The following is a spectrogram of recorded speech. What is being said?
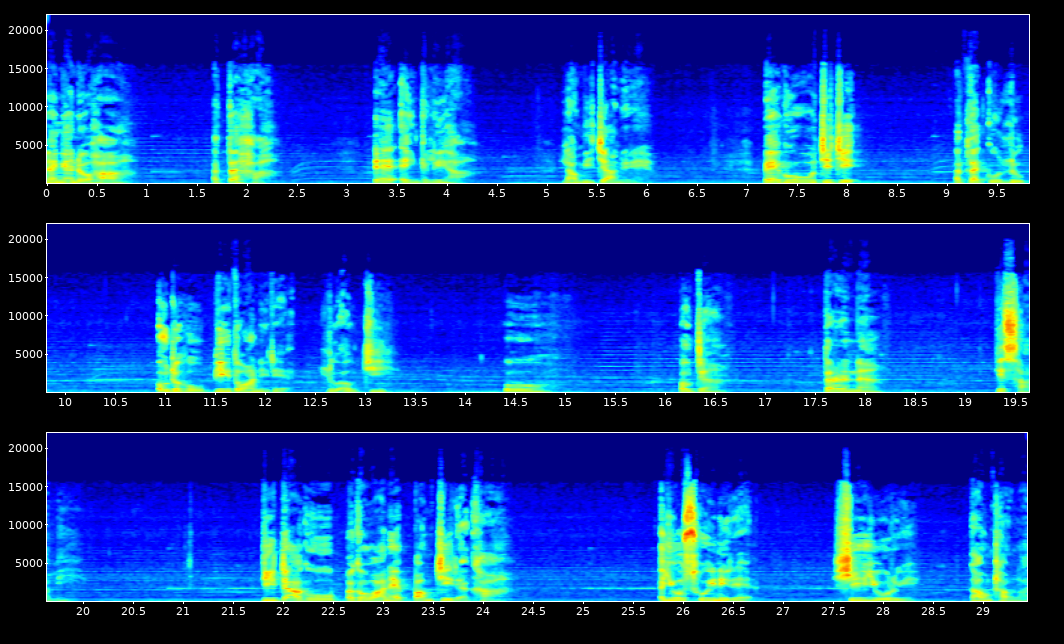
နိုင်ငံတော်ဟာအသက်ဟာ တဲအိမ်ကလေးဟာလောက်မိကြနေတယ်ဘယ်ကိုကြစ်ကြစ်အသက်ကိုလူဥတဟိုပြေးသွားနေတဲ့လူအုပ်ကြီးအိုးဗုဒ္ဓံတရဏံကိစ္ဆာမိဒီတကိုဘဂဝါနဲ့ပေါင်းကြည့်တဲ့အခါအယိုးဆွေးနေတဲ့ရှေးရိုးတွေကောင်းထောင်လာ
